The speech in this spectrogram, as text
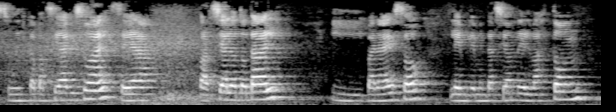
su discapacidad visual, sea parcial o total, y para eso la implementación del bastón,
